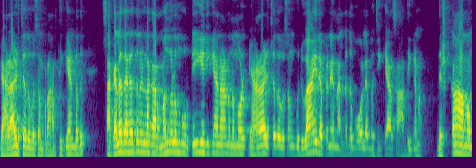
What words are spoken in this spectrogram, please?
വ്യാഴാഴ്ച ദിവസം പ്രാർത്ഥിക്കേണ്ടത്. സകല തരത്തിലുള്ള കർമ്മങ്ങളും പൂർത്തീകരിക്കാനാണ് നമ്മൾ വ്യാഴാഴ്ച ദിവസം ഗുരുവായൂരപ്പനെ നല്ലതുപോലെ ഭജിക്കാൻ സാധിക്കണം. നിഷ്കാമം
